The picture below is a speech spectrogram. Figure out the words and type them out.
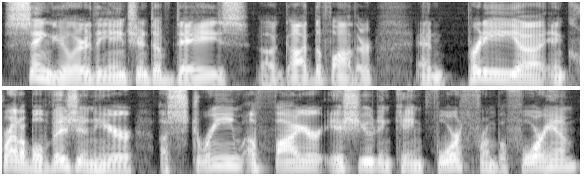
singular, the Ancient of Days, uh, God the Father, and pretty uh, incredible vision here. A stream of fire issued and came forth from before him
